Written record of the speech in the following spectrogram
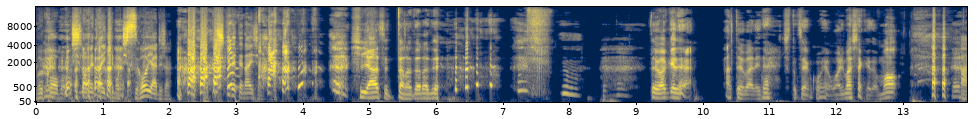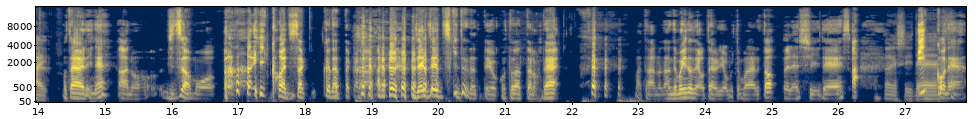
向こうも後ろめたい気持ちすごいあるじゃん。隠しきれてないじゃん。冷や汗ダラダラで。というわけで、あっという間にね、ちょっと前後編終わりましたけども、はい。お便りね、あの、実はもう、一個は自作だったから、全然尽きてたっていうことだったので、またあの、何でもいいのでお便り読めてもらえると嬉しいです。あ、嬉しいです。一個ね、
